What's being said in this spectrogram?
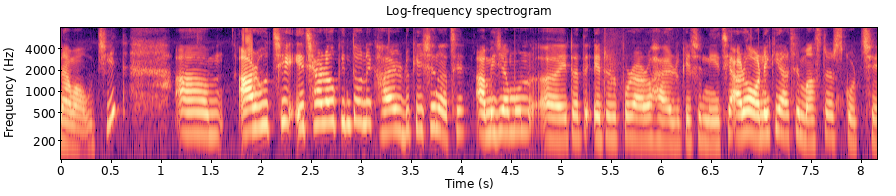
নেওয়া উচিত। আর হচ্ছে এছাড়াও কিন্তু অনেক হায়ার এডুকেশন আছে। আমি যেমন এটাতে, এটার উপর আরও হায়ার এডুকেশন নিয়েছি। আরও অনেকে আছে মাস্টার্স করছে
